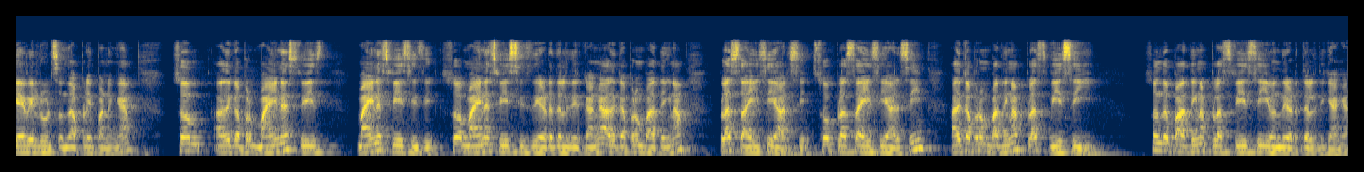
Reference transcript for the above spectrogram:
கேவிஎல் ரூல்ஸ் வந்து அப்ளை பண்ணுங்கள் ஸோ அதுக்கப்புறம் minus V minus VCC so minus VCC எடுத்து எழுதியிருக்காங்க. அதுக்கப்புறம் பார்த்தீங்கன்னா plus ICRC so plus ICRC அதுக்கப்புறம் பார்த்தீங்கன்னா ப்ளஸ் விசிஇ ஸோ இந்த பார்த்தீங்கன்னா ப்ளஸ் விசிஇ வந்து எடுத்து எழுதிக்காங்க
